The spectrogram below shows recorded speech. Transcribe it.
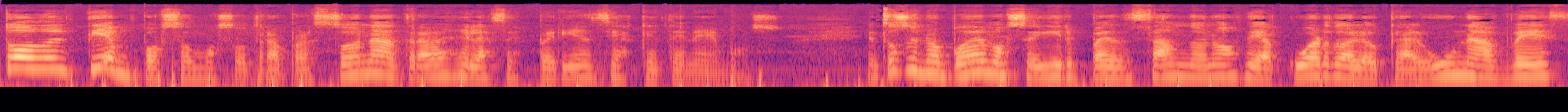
Todo el tiempo somos otra persona a través de las experiencias que tenemos. Entonces no podemos seguir pensándonos de acuerdo a lo que alguna vez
